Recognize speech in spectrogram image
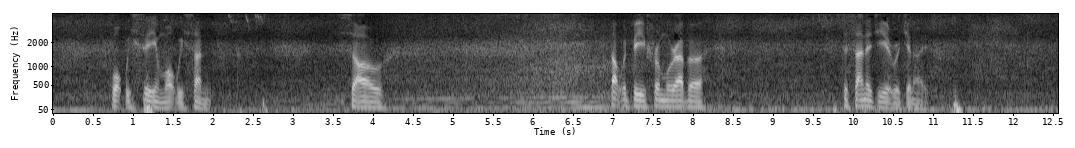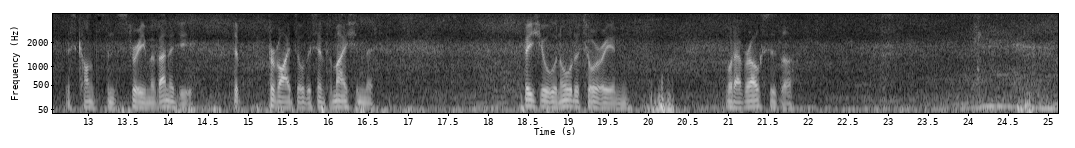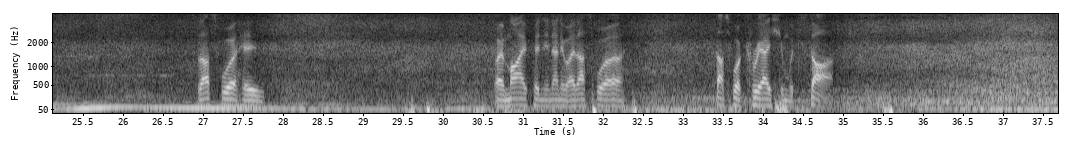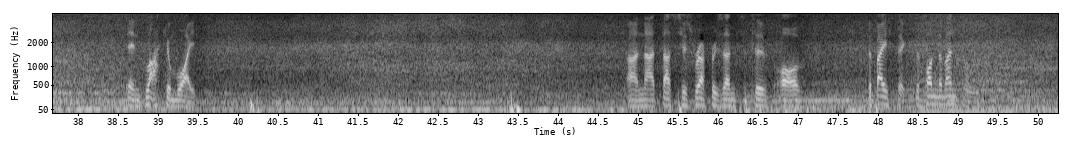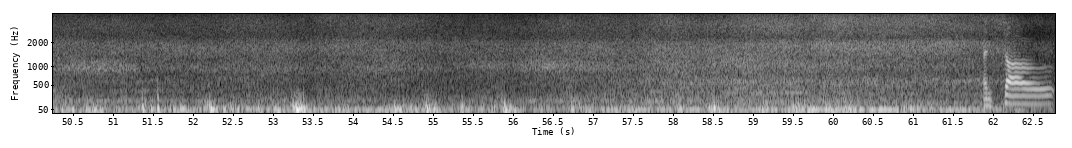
what we see and what we sense. So that would be from wherever this energy originates. This constant stream of energy that provides all this information, this visual and auditory and whatever else is there. So that's where his, well, in my opinion anyway, that's where that's where creation would start. In black and white. And that, that's just representative of the basics, the fundamentals. And so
